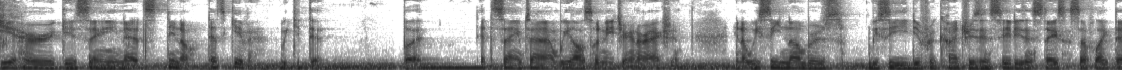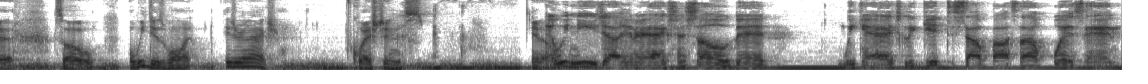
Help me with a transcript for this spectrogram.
get heard, get seen. That's you know, that's given. We get that, but at the same time, we also need your interaction. You know, we see numbers, we see different countries and cities and states and stuff like that. So what we just want is your interaction, questions. You know, and we need y'all interaction so that we can actually get to South by Southwest and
